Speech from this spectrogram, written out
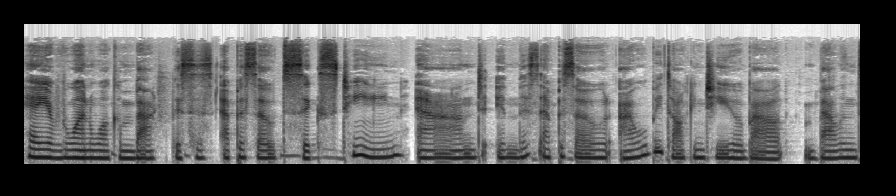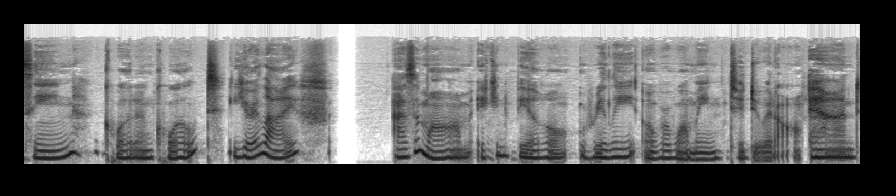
Hey everyone, welcome back. This is episode 16. And in this episode, I will be talking to you about balancing, quote unquote, your life. As a mom, it can feel really overwhelming to do it all. And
